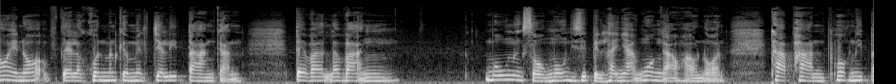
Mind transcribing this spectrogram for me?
น้อยเนาะแต่ละคนมันก็มีจริตต่างกัน แต่ว่าระวังโมงหนึ่งสองโมงนี่สิเป็นระยะง่วงเหงาเหานอน ถ้าผ่านพวกนี้ไป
